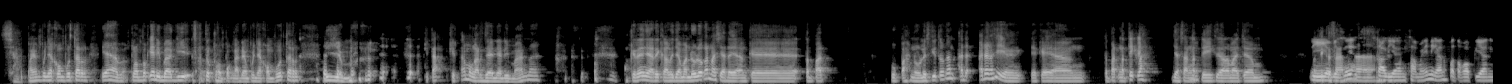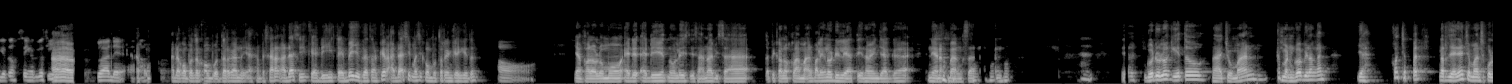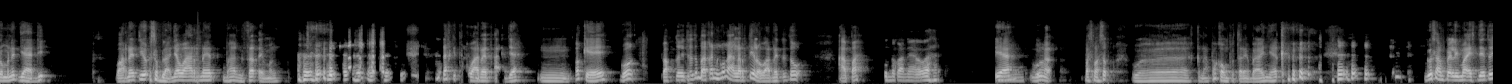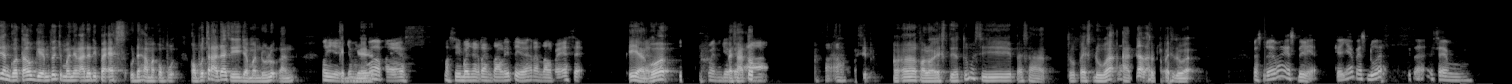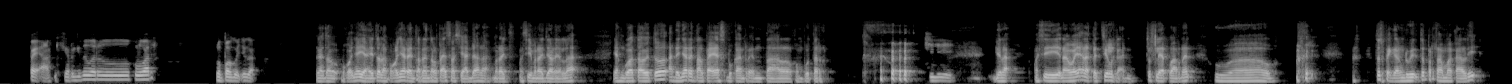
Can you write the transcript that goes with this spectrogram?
Siapa yang punya komputer? Ya kelompoknya dibagi. Satu kelompok nggak ada yang punya komputer. Diem. Kita kita mau ngerjainnya di mana akhirnya nyari kalau zaman dulu kan masih ada yang ke tempat upah nulis gitu kan ada ada nggak sih yang ya kayak yang tempat ngetik lah jasa Hmm. ngetik segala macam Ngetik Iya ke sana. biasanya sekalian sama ini kan fotokopian gitu. Seingat gue sih Ah, gue ada. ada komputer-komputer kan ya sampai sekarang ada sih kayak di ITB juga terakhir ada sih masih komputer yang kayak gitu. Oh. Yang kalau lu mau edit-edit nulis di sana bisa, tapi kalau kelamaan paling lu diliatin sama yang jaga. Ini anak bangsa. ya, gue dulu gitu. Nah cuman temen gue bilang kan, ya kok cepet ngerjainnya cuma 10 menit jadi. Warnet yuk sebelahnya warnet bangsat emang. Udah kita ke warnet aja. Hmm, Oke, okay. gue waktu itu tuh bahkan gue nggak ngerti loh warnet itu apa. Bentukannya apa? Iya, hmm. gue pas masuk, wah kenapa komputernya banyak? gue sampai 5 SD tuh yang gue tahu game tuh cuma yang ada di PS. Udah sama kompu komputer ada sih zaman dulu kan. Oh iya, zaman dulu PS masih banyak rental itu ya, rental PS ya. Iya, gue PS1 Uh, masih uh, uh, kalau SD tuh masih PS1, PS2 ada lah PS2. PS2 emang SD ya? Kayaknya PS2 kita SMP akhir gitu baru keluar. Lupa gue juga. Gak tahu. Pokoknya ya itulah. Pokoknya rental-rental PS masih ada lah. Meraj masih merajalela. Yang gue tahu itu adanya rental PS bukan rental komputer. Gila. Masih namanya anak kecil kan. Terus lihat warnet. Wow terus pegang duit itu pertama kali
